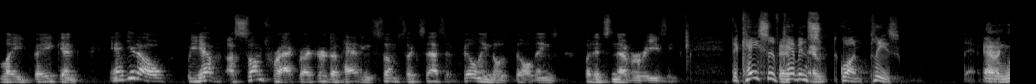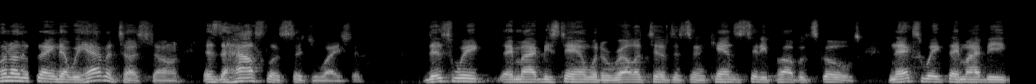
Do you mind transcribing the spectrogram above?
laid vacant? And, you know, we have a, some track record of having some success at filling those buildings, but it's never easy. The case of Kevin, and, go on, please. Eric. And one other thing that we haven't touched on is the houseless situation. This week, they might be staying with a relative that's in Kansas City Public Schools. Next week, they might be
